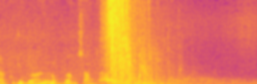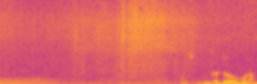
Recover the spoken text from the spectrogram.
ya aku juga nuk bang. Santai. Masih nggak ada orang.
